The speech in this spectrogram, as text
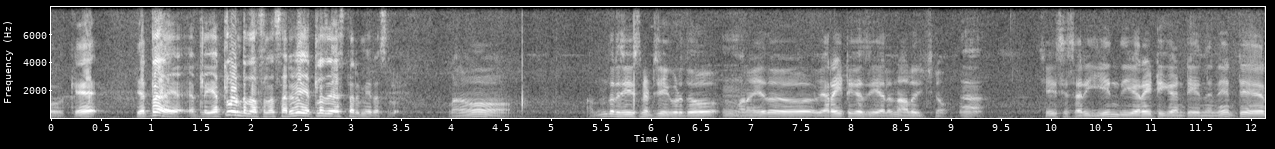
ఓకే. ఎట్లా ఎట్లా ఎట్లా ఉంటుంది అసలు? సర్వే ఎట్లా చేస్తారు మీరు అసలు? మనం అందరు చేసినట్టు చేయకూడదు. మనం ఏదో వెరైటీగా చేయాలని ఆలోచించినాం. ఆ, చేసి సరే ఏంది వెరైటీగా అంటే ఏంటంటే అంటే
